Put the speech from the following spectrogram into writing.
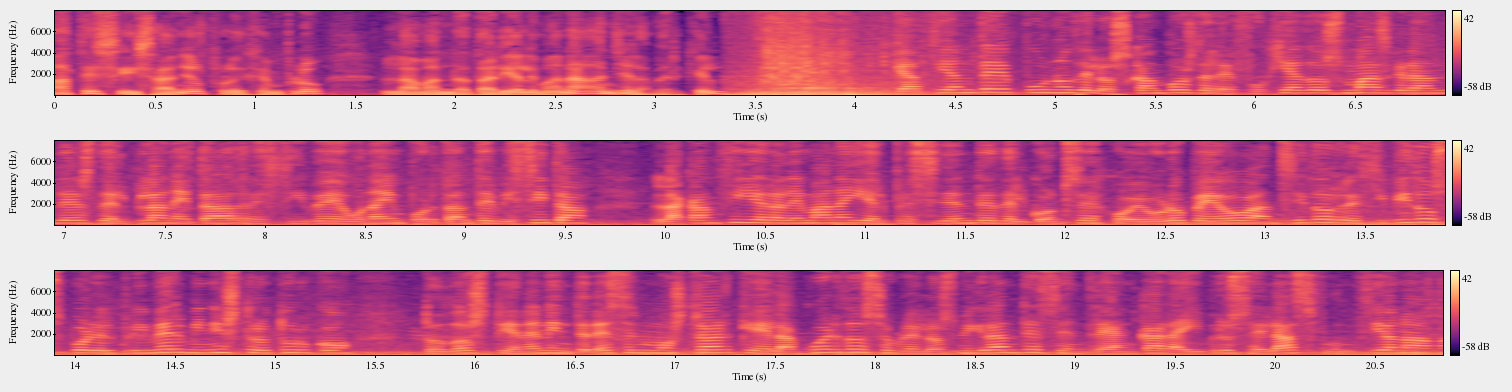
hace seis años, por ejemplo, la mandataria alemana Angela Merkel. Gaziantep, uno de los campos de refugiados más grandes del planeta, recibe una importante visita. La canciller alemana y el presidente del Consejo Europeo han sido recibidos por el primer ministro turco. Todos tienen interés en mostrar que el acuerdo sobre los migrantes entre Ankara y Bruselas funciona.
